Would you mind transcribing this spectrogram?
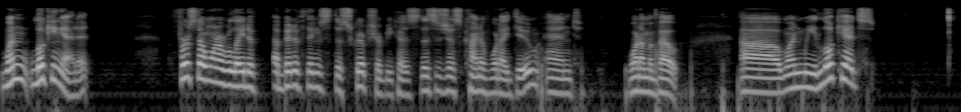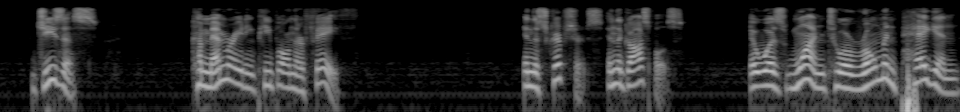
when looking at it, first I want to relate a, a, bit of things to the scripture because this is just kind of what I do and what I'm about. Uh, when we look at Jesus commemorating people on their faith in the scriptures, in the gospels, it was one to a Roman pagan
